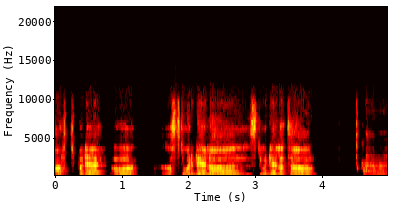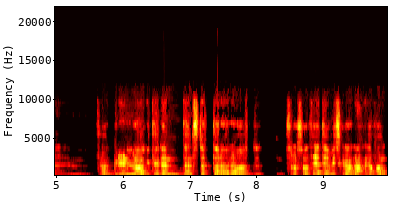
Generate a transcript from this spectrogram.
hardt på det. Og og store deler, store deler ta, uh, grunnlaget til den, den støtta og tross alt har til en viss grad, da, iallfall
